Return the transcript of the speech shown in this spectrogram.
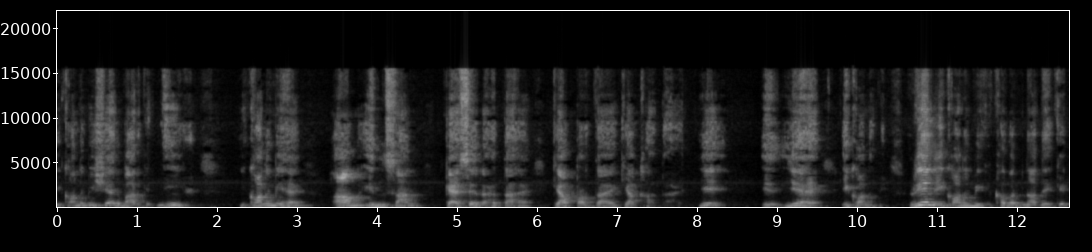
इकोनॉमी शेयर मार्केट नहीं है। इकोनॉमी है, आम इंसान कैसे रहता है, क्या पढ़ता है, क्या खाता है। ये ये है इकोनॉमी रियल इकोनॉमी की खबर ना दे के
